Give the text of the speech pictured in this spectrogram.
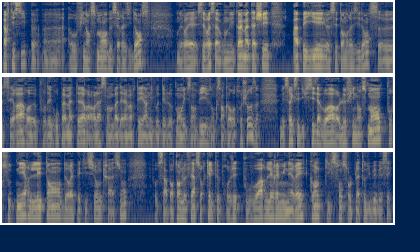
participent euh, au financement de ces résidences. On est vrai, c'est vrai, ça, on est quand même attaché à payer euh, ces temps de résidence. Euh, c'est rare euh, pour des groupes amateurs. Alors là, Samba de la Muerte a un niveau de développement où ils en vivent, donc c'est encore autre chose. Mais c'est vrai que c'est difficile d'avoir le financement pour soutenir les temps de répétition, de création. C'est important de le faire sur quelques projets, de pouvoir les rémunérer quand ils sont sur le plateau du BBC.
